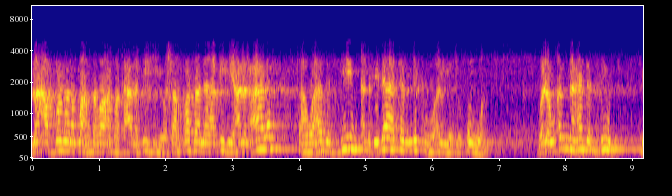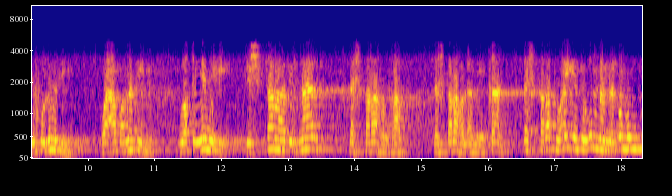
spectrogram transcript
ما عظمنا الله تبارك وتعالى به وشرفنا به على العالم فهو هذا الدين الذي لا تملكه أية قوة. ولو أن هذا الدين بخلوده وعظمته وقيمه اشترى بالمال لاشتراه الغرب. لاشتراه الأمريكان لاشترته اية أمة من الأمم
